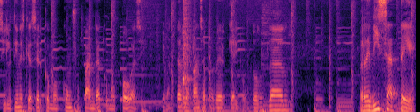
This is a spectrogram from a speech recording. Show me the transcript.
Si le tienes que hacer como Kung Fu Panda, como Po, así, levantar la panza para ver qué hay por todos lados. Revísate,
